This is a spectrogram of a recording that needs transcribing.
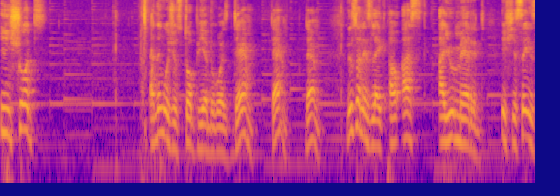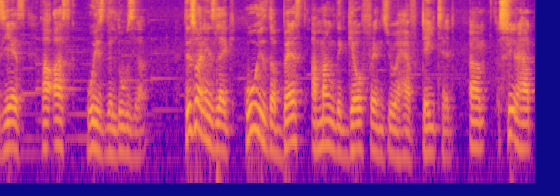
in short, I think we should stop here because damn, damn, damn. This one is like, I'll ask, are you married? If she says yes, I'll ask, who is the loser? This one is like, who is the best among the girlfriends you have dated? Um, sweetheart,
